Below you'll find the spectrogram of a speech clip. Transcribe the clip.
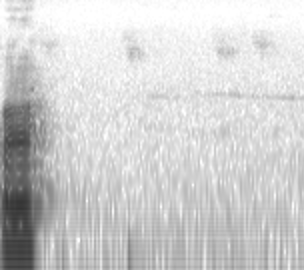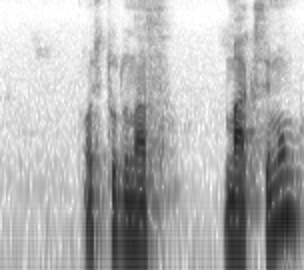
А, ось тут у нас максимум.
